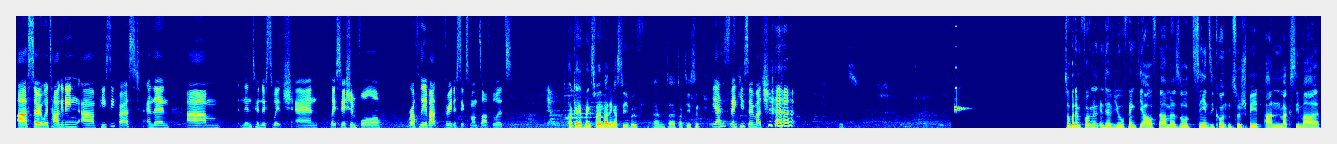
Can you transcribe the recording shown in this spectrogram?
Uh, so we're targeting uh, PC first, and then um, Nintendo Switch and PlayStation 4, roughly about three to six months afterwards. Yeah. Okay, thanks for inviting us to your booth, and uh, talk to you soon. Yes, thank you so much. So, bei dem folgenden Interview fängt die Aufnahme so 10 Sekunden zu spät an, maximal.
